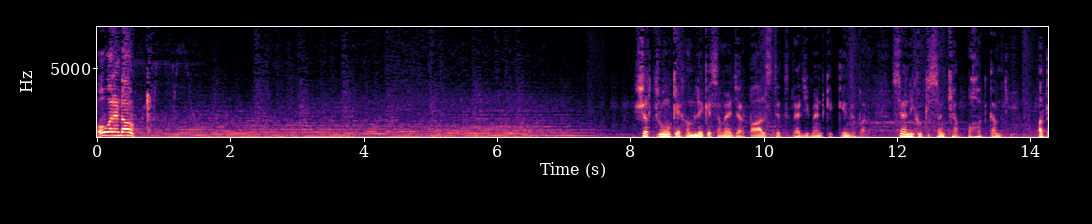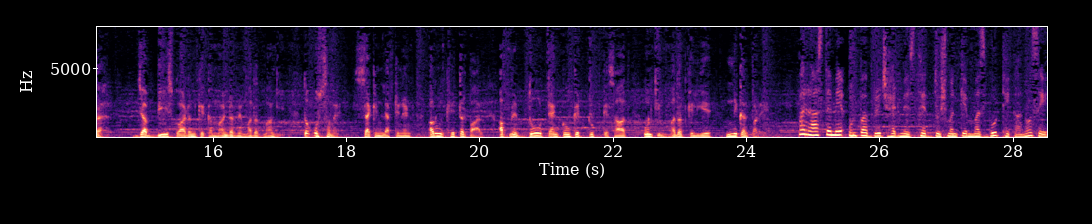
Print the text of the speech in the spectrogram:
ओवर एंड आउट। शत्रुओं के हमले के समय जरपाल स्थित रेजिमेंट के केंद्र पर सैनिकों की संख्या बहुत कम थी। अतः जब बी स्क्वाडन के कमांडर ने मदद मांगी तो उस समय सेकंड लेफ्टिनेंट अरुण खेतरपाल अपने दो टैंकों के ट्रुप के साथ उनकी मदद के लिए निकल पड़े। पर रास्ते में उन पर ब्रिज हेड में स्थित दुश्मन के मज़बूत ठिकानों से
